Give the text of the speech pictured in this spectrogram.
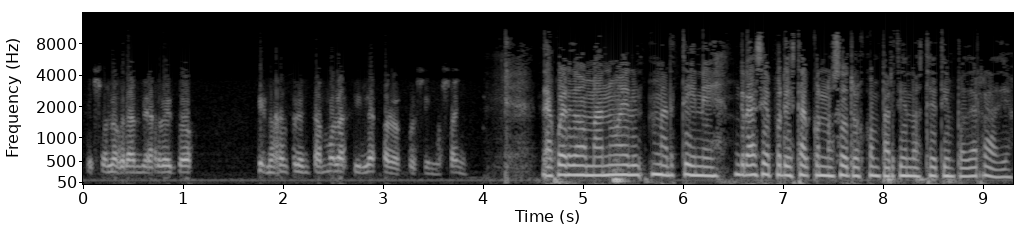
esos son los grandes retos que nos enfrentamos las islas para los próximos años. De acuerdo, Manuel Martínez. Gracias por estar con nosotros compartiendo este tiempo de radio.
